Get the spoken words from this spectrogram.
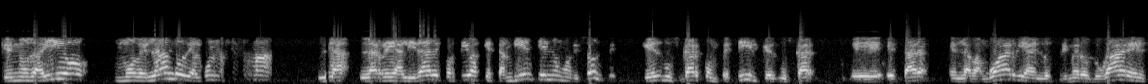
que nos ha ido modelando de alguna forma la, la realidad deportiva que también tiene un horizonte, que es buscar competir, que es buscar eh, estar en la vanguardia, en los primeros lugares,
